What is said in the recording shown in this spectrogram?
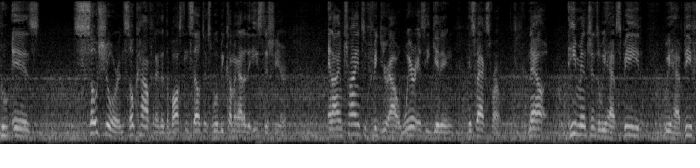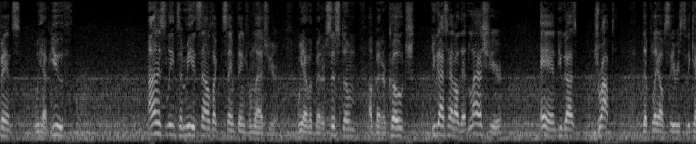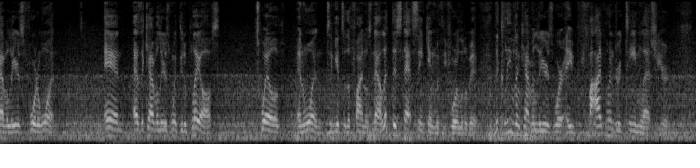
who is so sure and so confident that the Boston Celtics will be coming out of the East this year. And I am trying to figure out where is he getting his facts from. Now, he mentions we have speed, we have defense, we have youth, honestly, to me, it sounds like the same thing from last year. We have a better system, a better coach. You guys had all that last year, and you guys dropped the playoff series to the Cavaliers four to one. And as the Cavaliers went through the playoffs, twelve and one to get to the finals. Now, let this stat sink in with you for a little bit. The Cleveland Cavaliers were a 500 team last year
